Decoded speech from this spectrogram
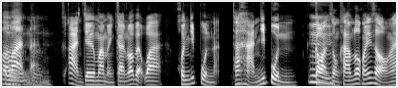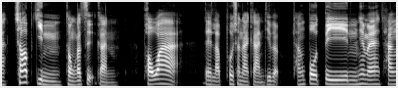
ประมาณนั้นเออเอออ่านเจอมาเหมือนกันว่าแบบว่าคนญี่ปุ่นอะทหารญี่ปุ่นอืมก่อนสงครามโลกครั้งที่สองนะชอบกินทงคัตสึกัน เพราะว่าได้รับโภชนาการที่แบบทั้งโปรตีนใช่ไหมทั้ง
